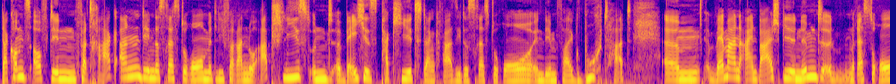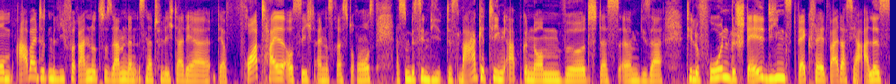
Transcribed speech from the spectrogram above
Da kommt es auf den Vertrag an, den das Restaurant mit Lieferando abschließt und äh, welches Paket dann quasi das Restaurant in dem Fall gebucht hat. Ähm, wenn man ein Beispiel nimmt, äh, ein Restaurant arbeitet mit Lieferando zusammen, dann ist natürlich da der, der Vorteil aus Sicht eines Restaurants, dass so ein bisschen die, das Marketing abgenommen wird, dass ähm, dieser Telefonbestelldienst wegfällt, weil das ja alles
